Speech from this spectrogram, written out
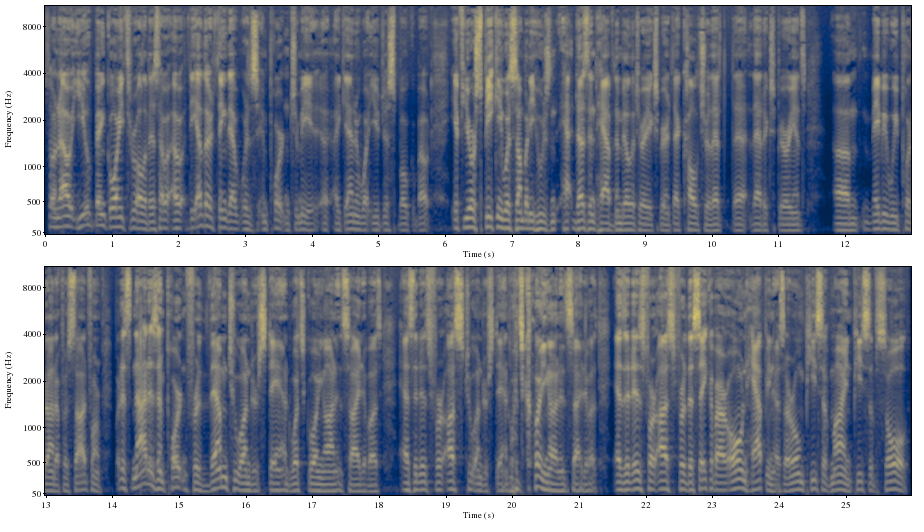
So now you've been going through all of this. I, I, the other thing that was important to me, uh, again, in what you just spoke about, if you're speaking with somebody who doesn't have the military experience, that culture, that that, that experience, um, maybe we put on a facade for them, but it's not as important for them to understand what's going on inside of us as it is for us to understand what's going on inside of us, as it is for us, for the sake of our own happiness, our own peace of mind, peace of soul,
